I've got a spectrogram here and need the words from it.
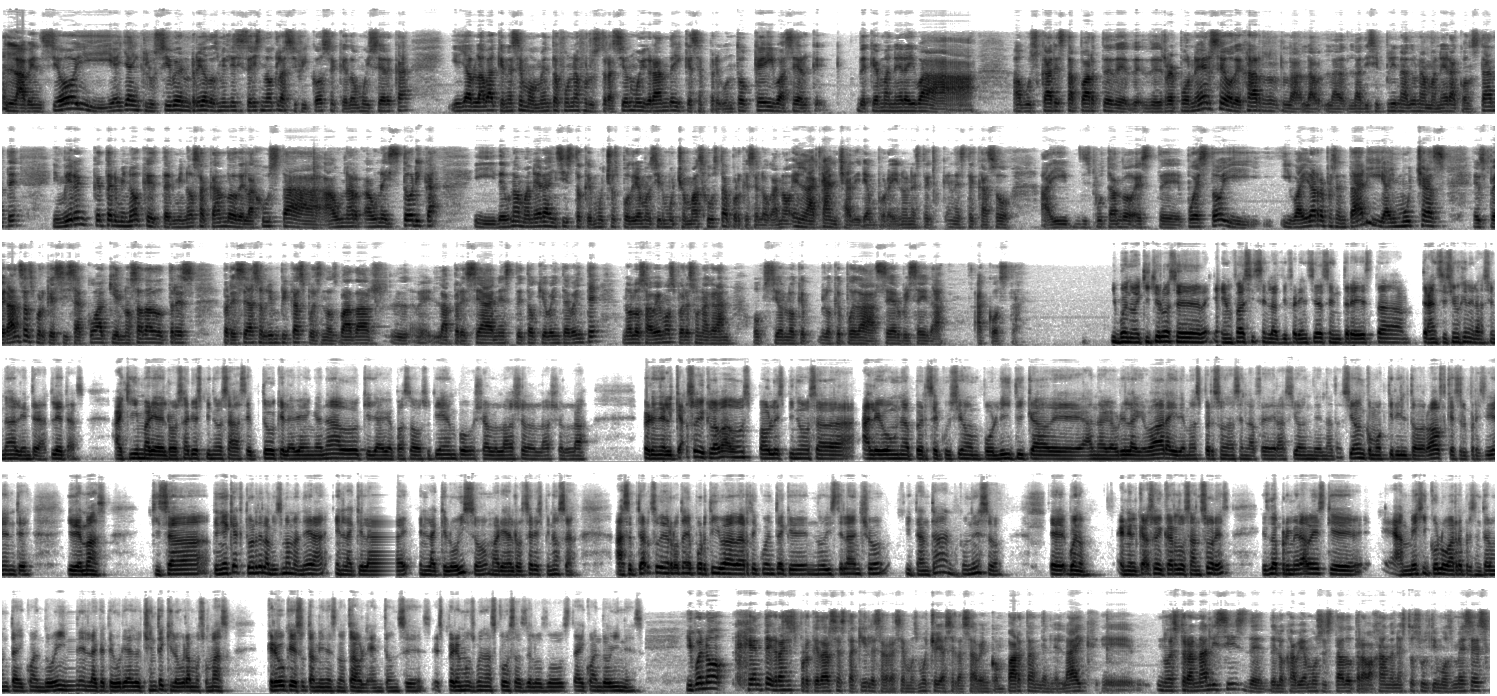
la venció y ella inclusive en Río 2016 no clasificó, se quedó muy cerca y ella hablaba que en ese momento fue una frustración muy grande y que se preguntó qué iba a hacer, de qué manera iba a, buscar esta parte de, reponerse o dejar la, disciplina de una manera constante. Y miren que terminó, que terminó sacando de la justa a una, a una histórica y de una manera, insisto, que muchos podríamos decir mucho más justa porque se lo ganó en la cancha, dirían por ahí, ¿no? En este, en este caso, ahí disputando este puesto y, va a ir a representar y hay muchas esperanzas porque si sacó a quien nos ha dado tres preseas olímpicas, pues nos va a dar la presea en este Tokio 2020. No lo sabemos, pero es una gran opción lo que, lo que pueda hacer Briseida Acosta. Y bueno, aquí quiero hacer énfasis en las diferencias entre esta transición generacional entre atletas. Aquí María del Rosario Espinosa aceptó que le habían ganado, que ya había pasado su tiempo, shalala, shalala, shalala. Pero en el caso de clavados, Paula Espinosa alegó una persecución política de Ana Gabriela Guevara y demás personas en la Federación de Natación, como Kirill Todorov, que es el presidente, y demás quizá tenía que actuar de la misma manera en la que, la, en la que lo hizo María del Rosario Espinosa. Aceptar su derrota deportiva, darte cuenta que no diste el ancho y tan tan con eso. Eh, bueno, en el caso de Carlos Ansores, es la primera vez que a México lo va a representar un taekwondoín en la categoría de 80 kilogramos o más. Creo que eso también es notable, entonces esperemos buenas cosas de los dos taekwondoines. Y bueno, gente, gracias por quedarse hasta aquí, les agradecemos mucho, ya se la saben, compartan, denle like. Eh, nuestro análisis de, lo que habíamos estado trabajando en estos últimos meses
